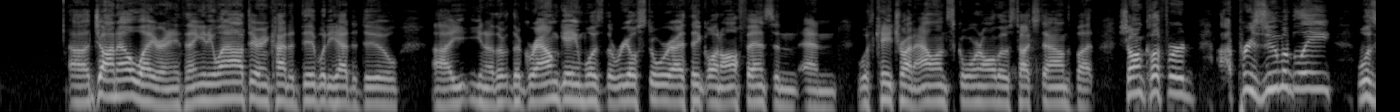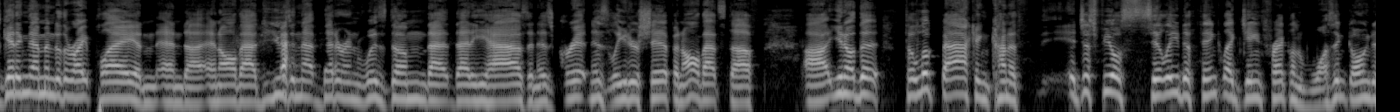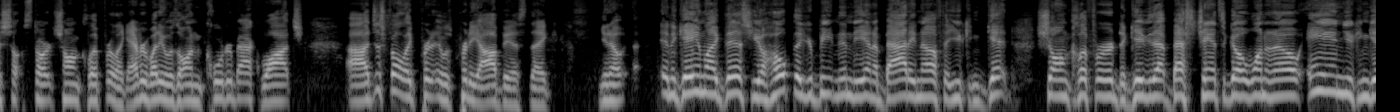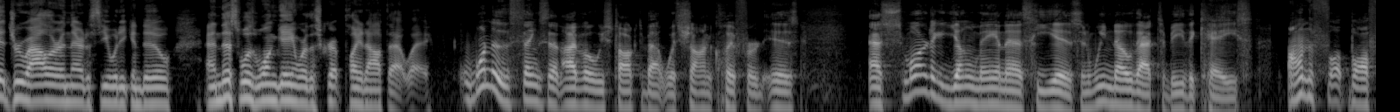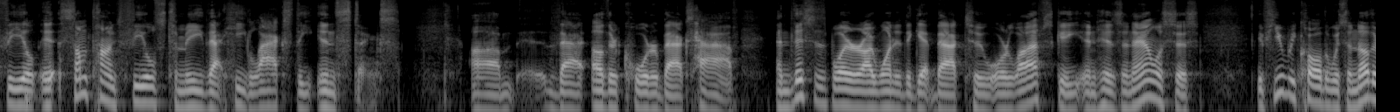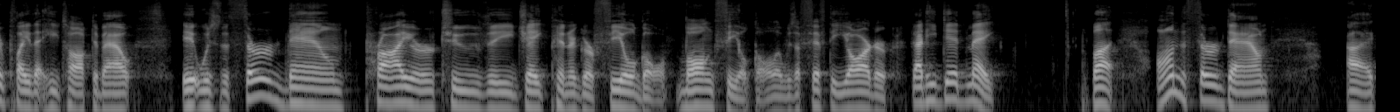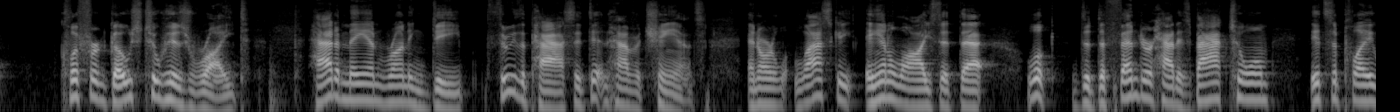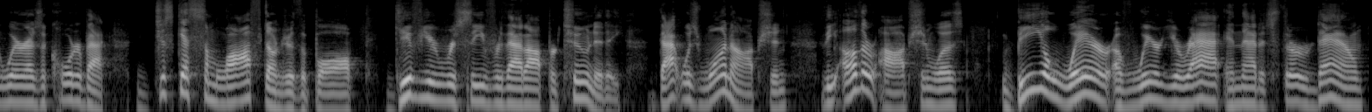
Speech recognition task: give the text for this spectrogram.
uh, John Elway or anything, and he went out there and kind of did what he had to do. Uh, you, you, know, the, the ground game was the real story, I think, on offense, and and with Kaytron Allen scoring all those touchdowns. But Sean Clifford, uh, presumably, was getting them into the right play and and uh, and all that, using that veteran wisdom that that he has, and his grit and his leadership and all that stuff. Uh, you know, the to look back and kind of it just feels silly to think like James Franklin wasn't going to sh- start Sean Clifford. Like everybody was on quarterback watch. Uh, just felt like pretty, it was pretty obvious. Like, you know, in a game like this, you hope that you're beating Indiana bad enough that you can get Sean Clifford to give you that best chance to go 1 0, and you can get Drew Allar in there to see what he can do. And this was one game where the script played out that way. One of the things that I've always talked about with Sean Clifford is as smart a young man as he is, and we know that to be the case, on the football field, it sometimes feels to me that he lacks the instincts um, that other quarterbacks have. And this is where I wanted to get back to Orlovsky in his analysis. If you recall, there was another play that he talked about. It was the third down prior to the Jake Pinegar field goal, long field goal. It was a 50 yarder that he did make. But on the third down, uh, Clifford goes to his right, had a man running deep, through the pass, it didn't have a chance. And Orlovsky analyzed it that, look, the defender had his back to him. It's a play where, as a quarterback, just get some loft under the ball, give your receiver that opportunity. That was one option. The other option was be aware of where you're at and that it's third down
